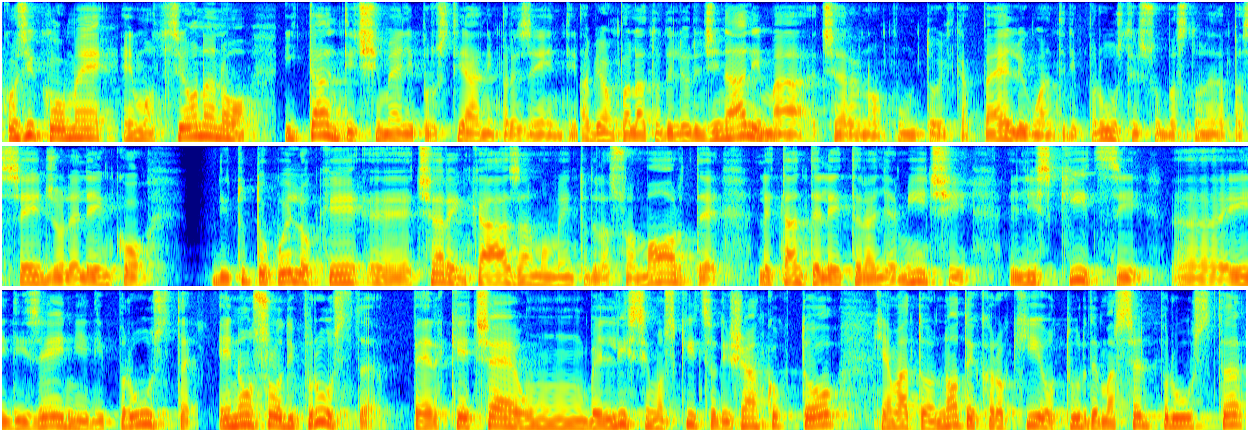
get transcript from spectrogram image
così come emozionano i tanti cimeli prustiani presenti. Abbiamo parlato degli originali, ma c'erano appunto il cappello, i guanti di Proust, il suo bastone da passeggio, l'elenco di tutto quello che eh, c'era in casa al momento della sua morte, le tante lettere agli amici, gli schizzi eh, e i disegni di Proust e non solo di Proust, perché c'è un bellissimo schizzo di Jean Cocteau chiamato Note croquis autour de Marcel Proust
